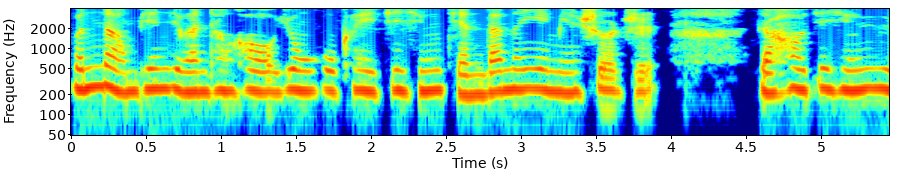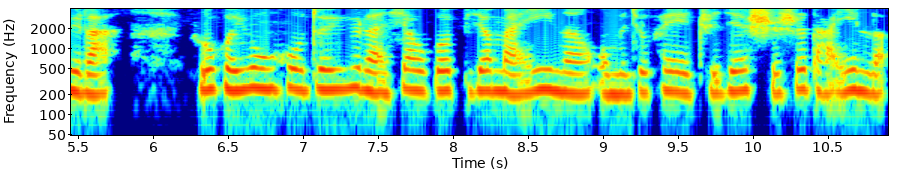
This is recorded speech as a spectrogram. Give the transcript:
文档编辑完成后，用户可以进行简单的页面设置，然后进行预览。如果用户对预览效果比较满意呢，我们就可以直接实施打印了。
